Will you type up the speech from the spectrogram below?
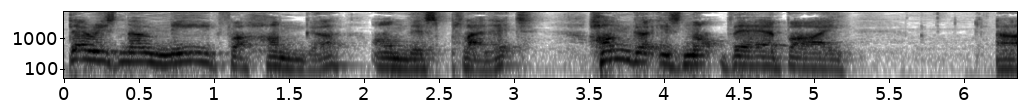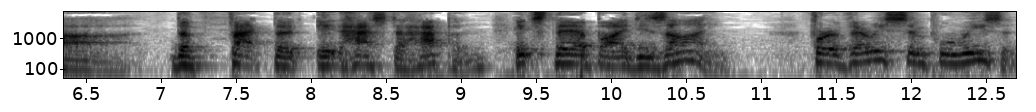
There is no need for hunger on this planet. Hunger is not there by uh, the fact that it has to happen. It's there by design for a very simple reason.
